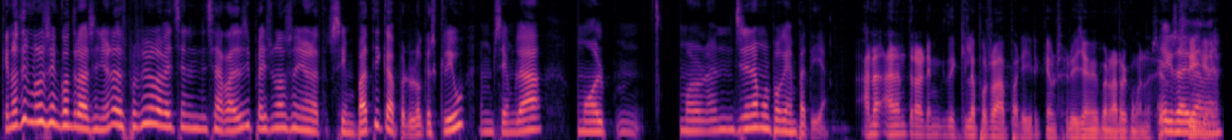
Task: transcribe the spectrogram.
que no tinc res en contra de la senyora, després jo la veig en xerrades i pareix una senyora simpàtica, però el que escriu em sembla molt... mm, molt em genera molt poca empatia. Ara, ara entrarem de qui la posava a parir, que em serveix a mi per una recomanació. Exactament.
